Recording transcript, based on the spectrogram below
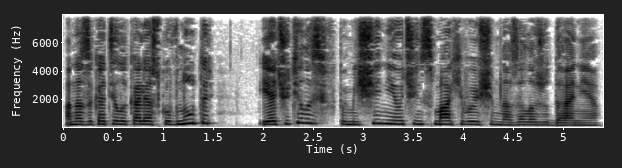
Она закатила коляску внутрь и очутилась в помещении, очень смахивающем на зал ожидания.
